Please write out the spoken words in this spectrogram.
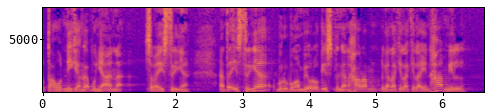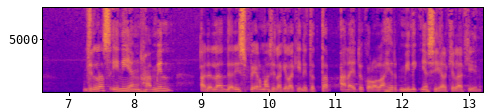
tahun nikah nggak punya anak sama istrinya. Nanti istrinya berhubungan biologis dengan haram dengan laki-laki lain, hamil. Jelas ini yang hamil adalah dari sperma si laki-laki ini. Tetap anak itu kalau lahir miliknya si laki-laki ini.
